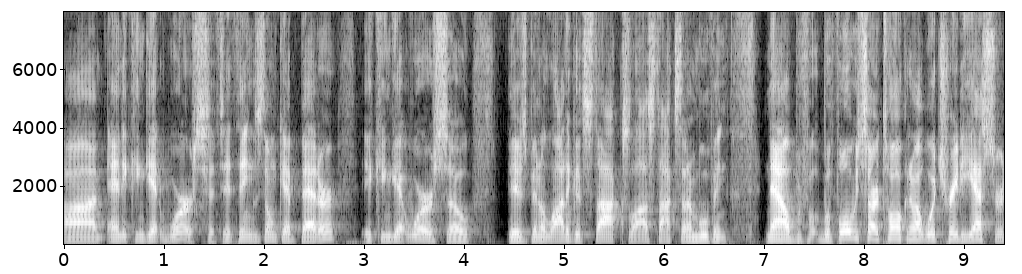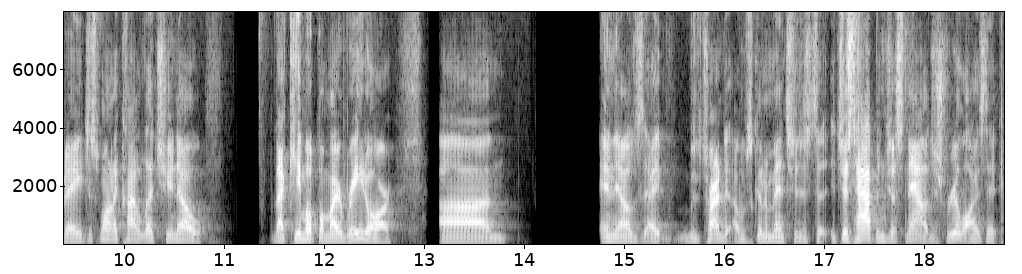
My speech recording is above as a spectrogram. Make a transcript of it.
um, and it can get worse if the things don't get better. It can get worse. So there's been a lot of good stocks, a lot of stocks that are moving. Now, before, before we start talking about what traded yesterday, just want to kind of let you know that came up on my radar. Um, and I was I was trying to I was going to mention this. To, it just happened just now. Just realized it.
